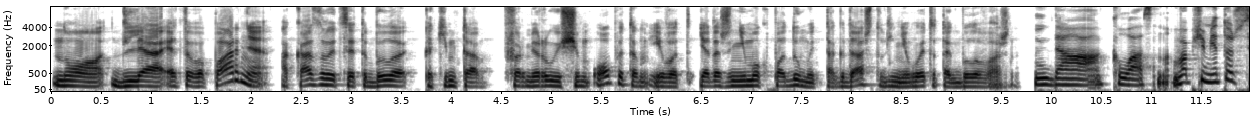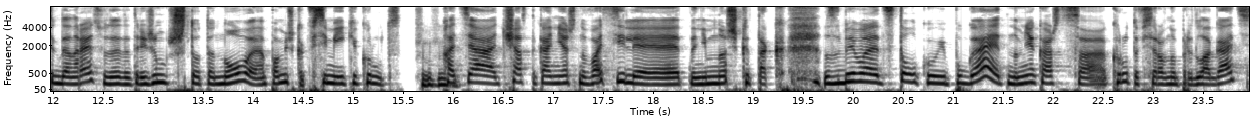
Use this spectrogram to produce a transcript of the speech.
но для этого парня, оказывается, это было каким-то формирующим опытом, и вот я даже не мог подумать тогда, что для него это так было важно. Да, классно. Вообще, мне тоже всегда нравится вот этот режим что-то новое, помнишь, как в «Семейке Крутс». Хотя часто, конечно, Василия это немножко так сбивает с толку и пугает, но мне кажется, круто все равно предлагать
